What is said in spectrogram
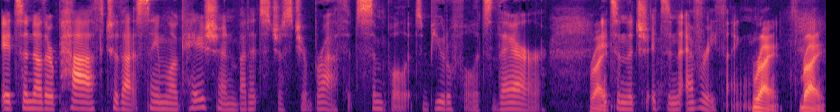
it's another path to that same location, but it's just your breath. It's simple. It's beautiful. It's there. Right. It's in the. Ch- it's in everything. Right. Right.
